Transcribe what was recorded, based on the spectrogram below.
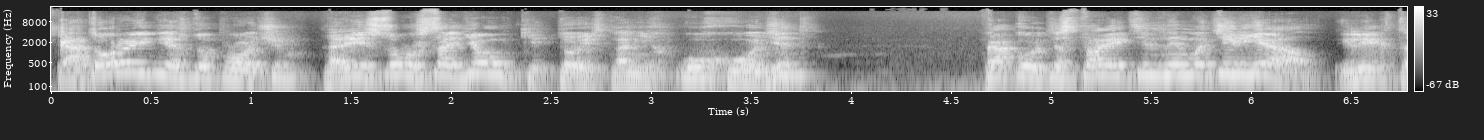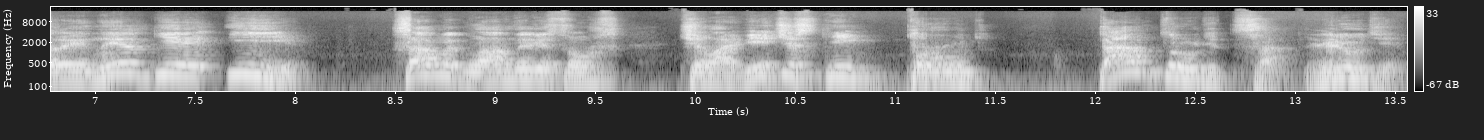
которые, между прочим, ресурсоемкие, то есть на них уходит какой-то строительный материал, электроэнергия и самый главный ресурс – человеческий труд. Там трудятся люди.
